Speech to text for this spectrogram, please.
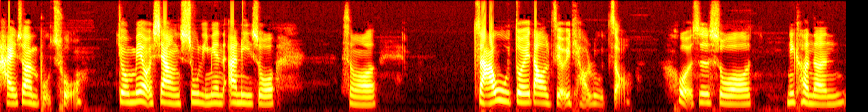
还算不错，就没有像书里面的案例说什么杂物堆到只有一条路走，或者是说你可能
